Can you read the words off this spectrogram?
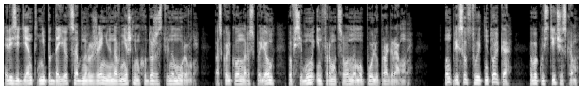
резидент не поддается обнаружению на внешнем художественном уровне, поскольку он распылен по всему информационному полю программы. Он присутствует не только в акустическом,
